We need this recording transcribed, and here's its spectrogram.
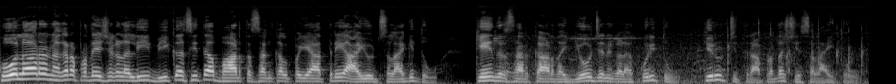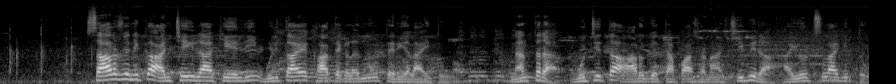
ಕೋಲಾರ ನಗರ ಪ್ರದೇಶಗಳಲ್ಲಿ ವಿಕಸಿತ ಭಾರತ ಸಂಕಲ್ಪ ಯಾತ್ರೆ ಆಯೋಜಿಸಲಾಗಿದ್ದು, ಕೇಂದ್ರ ಸರ್ಕಾರದ ಯೋಜನೆಗಳ ಕುರಿತು ಕಿರುಚಿತ್ರ ಪ್ರದರ್ಶಿಸಲಾಯಿತು. ಸಾರ್ವಜನಿಕ ಅಂಚೆ ಇಲಾಖೆಯಲ್ಲಿ ಉಳಿತಾಯ ಖಾತೆಗಳನ್ನು ತೆರೆಯಲಾಯಿತು. ನಂತರ ಉಚಿತ ಆರೋಗ್ಯ ತಪಾಸಣಾ ಶಿಬಿರ ಆಯೋಜಿಸಲಾಗಿತ್ತು.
